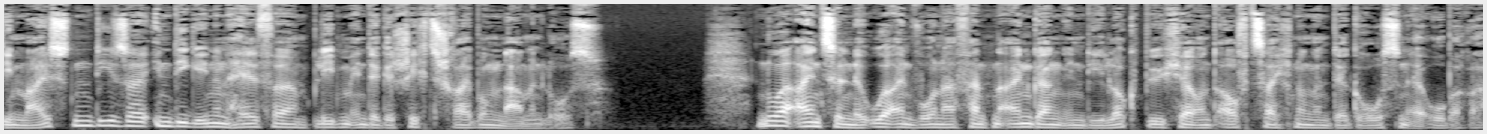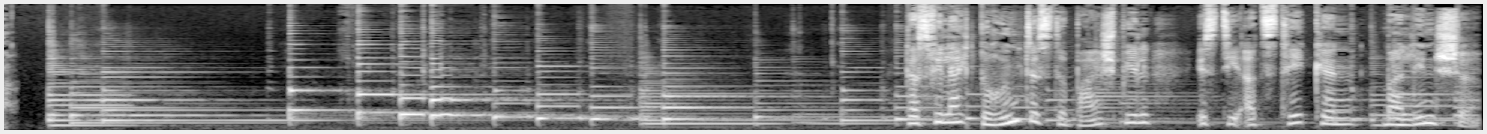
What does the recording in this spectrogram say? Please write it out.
Die meisten dieser indigenen Helfer blieben in der Geschichtsschreibung namenlos. Nur einzelne Ureinwohner fanden Eingang in die Logbücher und Aufzeichnungen der großen Eroberer. Das vielleicht berühmteste Beispiel ist die Aztekin Malinche,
